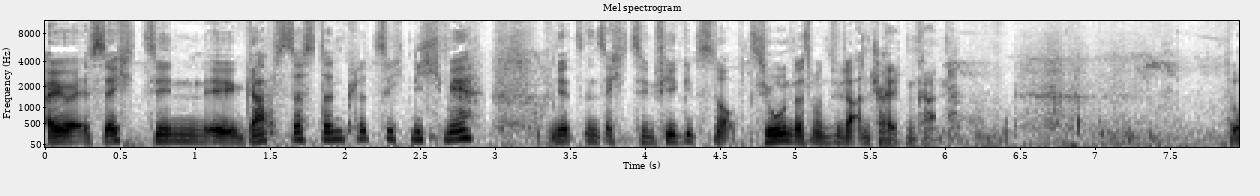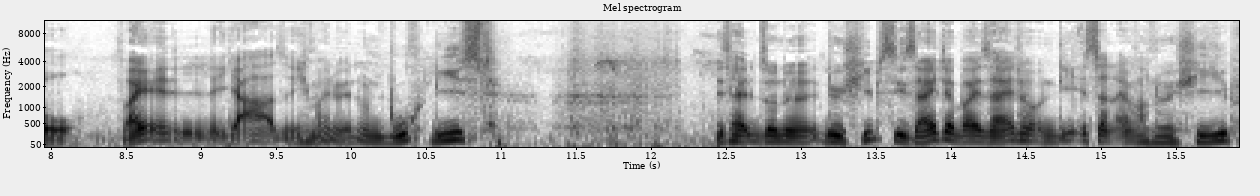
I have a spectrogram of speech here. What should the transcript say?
iOS 16 äh, gab es das dann plötzlich nicht mehr. Und jetzt in 16.4 gibt es eine Option, dass man es wieder anschalten kann. So, weil, ja, also ich meine, wenn du ein Buch liest, ist halt so eine, du schiebst die Seite bei Seite und die ist dann einfach nur schieb.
